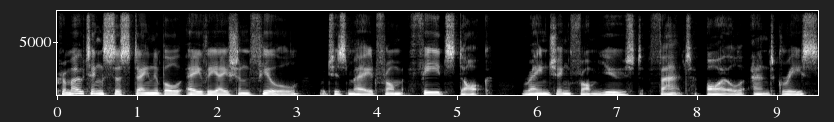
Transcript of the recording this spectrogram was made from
Promoting sustainable aviation fuel which is made from feedstock ranging from used fat, oil, and grease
